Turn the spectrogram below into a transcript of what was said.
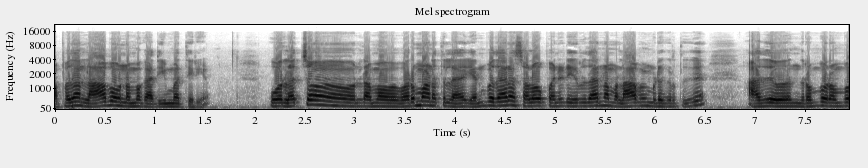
அப்போ தான் லாபம் நமக்கு அதிகமாக தெரியும். ஒரு லட்சம் நம்ம வருமானத்தில் எண்பதாயிரம் செலவு பண்ணிவிட்டு இருபதாயிரம் நம்ம லாபம் எடுக்கிறதுக்கு அது வந்து ரொம்ப ரொம்ப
